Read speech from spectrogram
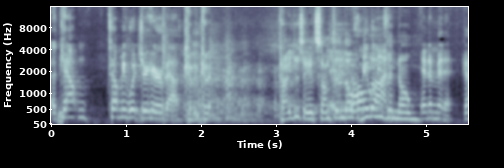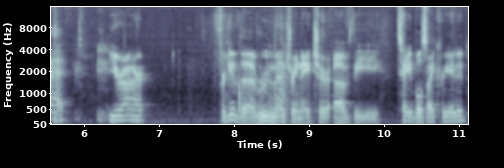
accountant. Tell me what you're here about. Can, I- can, I, can I just add something though? Hold we don't on. even know. In a minute. Go ahead. Your Honor, forgive the rudimentary nature of the tables I created,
